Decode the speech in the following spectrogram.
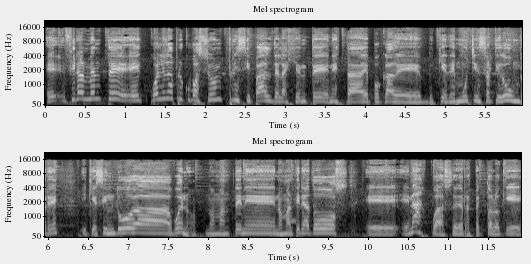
Eh, finalmente, eh, ¿cuál es la preocupación principal de la gente en esta época de que es de mucha incertidumbre y que sin duda, bueno, nos mantiene, nos mantiene a todos eh, en ascuas respecto a lo que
